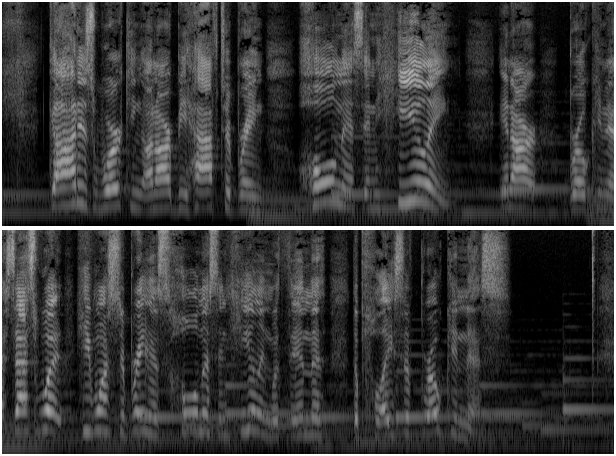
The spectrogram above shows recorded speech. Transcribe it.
God is working on our behalf to bring wholeness and healing in our brokenness. That's what He wants to bring is wholeness and healing within the, the place of brokenness.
